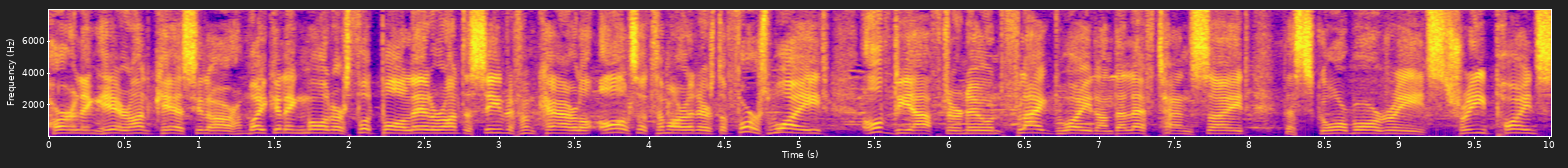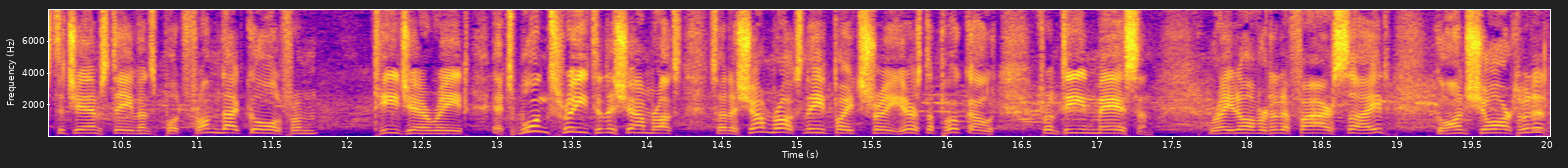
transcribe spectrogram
hurling here on KCLR. Michael Lyng Motors football later on this evening from Carlow. Also tomorrow there's the first wide of the afternoon, flagged wide on the left hand side. The scoreboard reads three points to James Stephens, but from that goal from TJ Reid. It's 1 3 to the Shamrocks, so the Shamrocks lead by three. Here's the puck out from Dean Mason, right over to the far side, going short with it.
